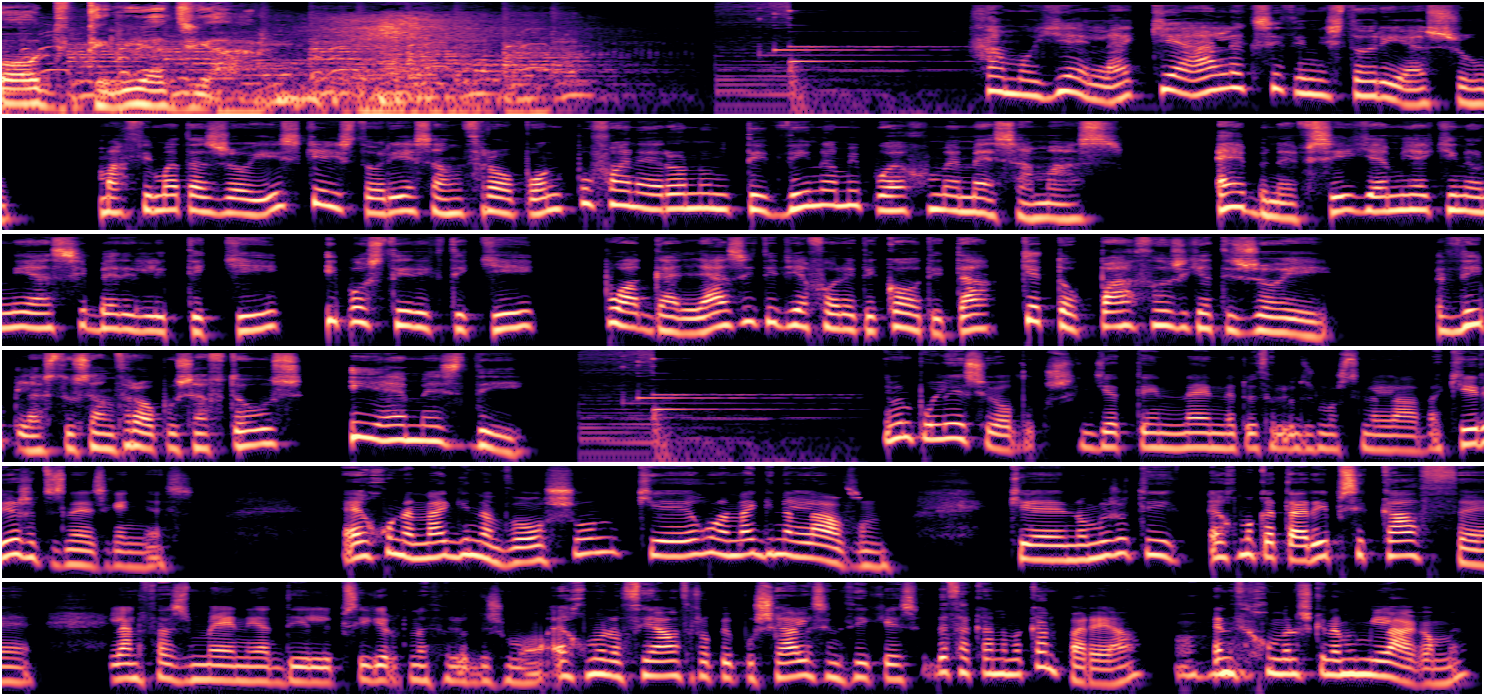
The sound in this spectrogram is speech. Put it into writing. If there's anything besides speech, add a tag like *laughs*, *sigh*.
pod.gr Χαμογέλα και άλλαξε την ιστορία σου. Μαθήματα ζωής και ιστορίες ανθρώπων που φανερώνουν τη δύναμη που έχουμε μέσα μας. Έμπνευση για μια κοινωνία συμπεριληπτική, υποστηρικτική, που αγκαλιάζει τη διαφορετικότητα και το πάθος για τη ζωή. Δίπλα στους ανθρώπους αυτούς, η MSD. Είμαι πολύ αισιόδοξη για την έννοια του εθελοντισμού στην Ελλάδα, κυρίως από τις νέες γενιές. Έχουν ανάγκη να δώσουν και έχουν ανάγκη να λάβουν. Και νομίζω ότι έχουμε καταρρύψει κάθε λανθασμένη αντίληψη γύρω από τον εθελοντισμό. Έχουμε ενωθεί άνθρωποι που σε άλλες συνθήκες δεν θα κάναμε καν παρέα, mm-hmm. ενδεχομένως και να μην μιλάγαμε.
